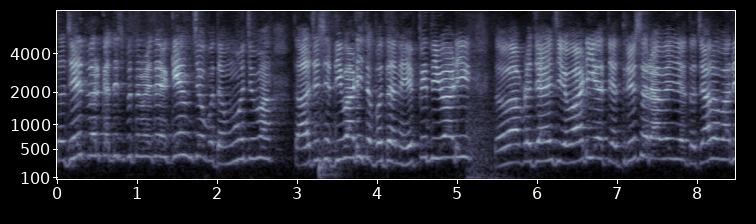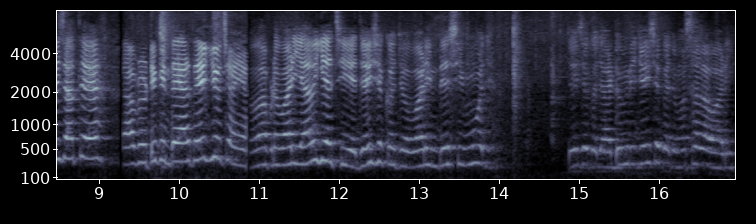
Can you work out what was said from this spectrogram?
તો જય દ્વારકાધીશ મિત્રો, તમે કેમ છો? બધા મોજમાં? તો આજે છે દિવાળી, તો બધાને હેપી દિવાળી. તો હવે આપણે જાય છીએ વાડીએ, ત્યાં થ્રેસર આવે છે. તો ચાલો મારી સાથે. આપણું ટિફિન તૈયાર થઈ ગયું છે અહીંયા. હવે આપણે વાડી આવી ગયા છીએ. જઈ શકો છો વાડીની દેશી મોજ. જઈ શકો છો આ ડુંગળી, જઈ શકો છો મસાલાવાળી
